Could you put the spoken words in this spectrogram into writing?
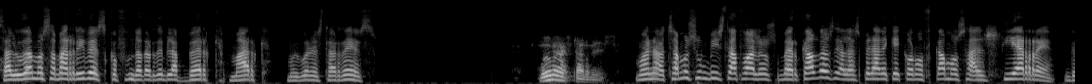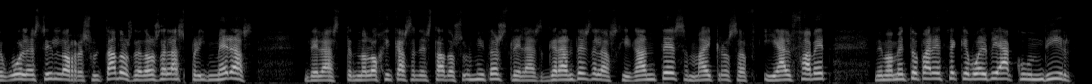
Saludamos a Mark Rives, cofundador de Blackberg. Mark, muy buenas tardes. Muy buenas tardes. Bueno, echamos un vistazo a los mercados y a la espera de que conozcamos al cierre de Wall Street los resultados de dos de las primeras de las tecnológicas en Estados Unidos, de las grandes, de las gigantes, Microsoft y Alphabet. De momento parece que vuelve a cundir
